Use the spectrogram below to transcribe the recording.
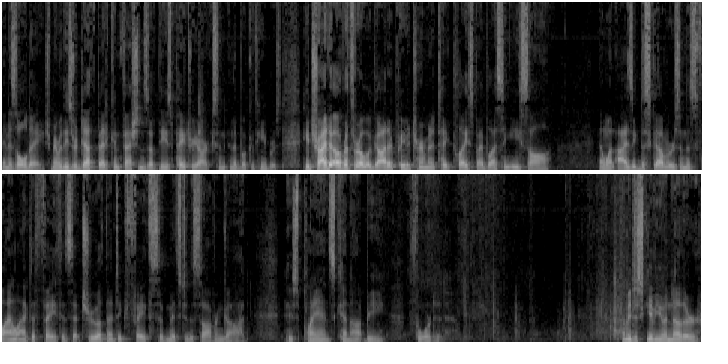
in his old age. Remember, these are deathbed confessions of these patriarchs in, in the book of Hebrews. He tried to overthrow what God had predetermined to take place by blessing Esau. And what Isaac discovers in this final act of faith is that true, authentic faith submits to the sovereign God whose plans cannot be thwarted. Let me just give you another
